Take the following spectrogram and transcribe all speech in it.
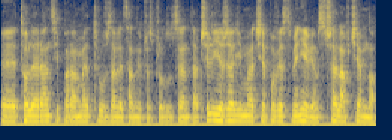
e, tolerancji parametrów zalecanych przez producenta. Czyli jeżeli macie, powiedzmy, nie wiem, strzelam w ciemno,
